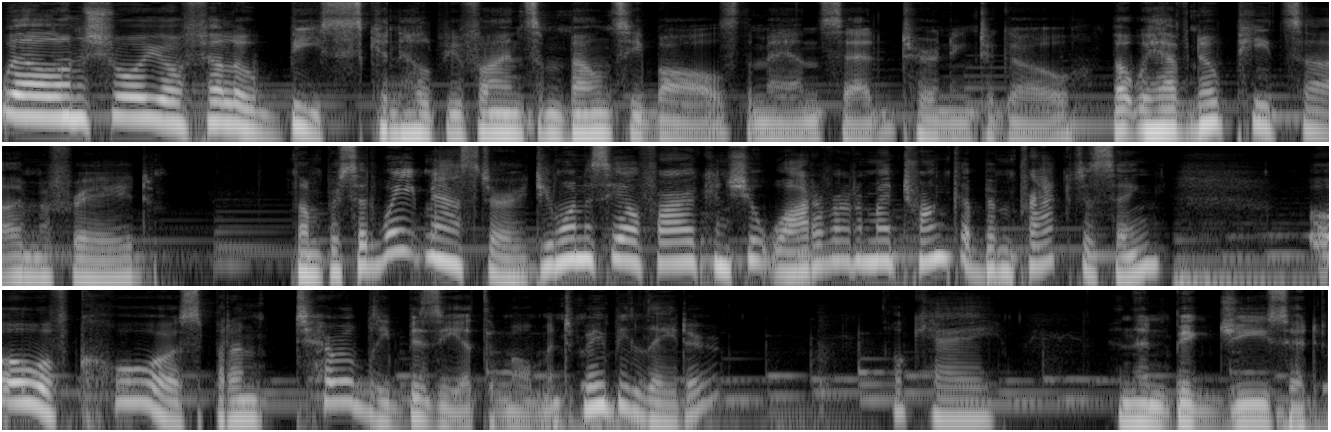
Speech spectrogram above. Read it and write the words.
Well, I'm sure your fellow beasts can help you find some bouncy balls, the man said, turning to go. But we have no pizza, I'm afraid. Thumper said, Wait, master, do you want to see how far I can shoot water out of my trunk? I've been practicing. Oh, of course, but I'm terribly busy at the moment. Maybe later. Okay. And then Big G said,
